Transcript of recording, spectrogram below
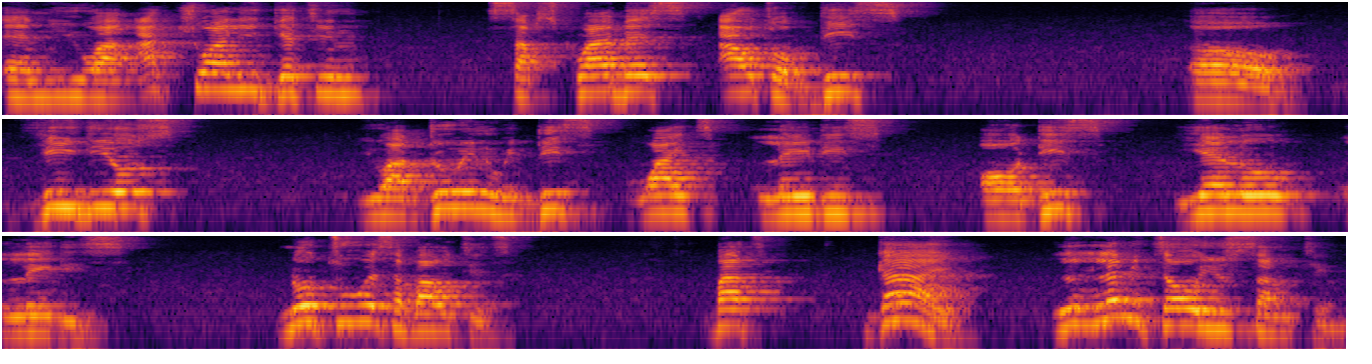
and you are actually getting subscribers out of these uh, videos you are doing with these white ladies or these yellow ladies. No two ways about it. But guy, let me tell you something.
